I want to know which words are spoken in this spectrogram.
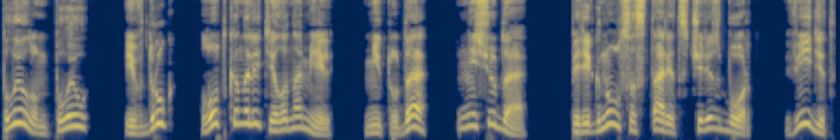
Плыл он, плыл, и вдруг лодка налетела на мель, ни туда, ни сюда. Перегнулся старец через борт, видит,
